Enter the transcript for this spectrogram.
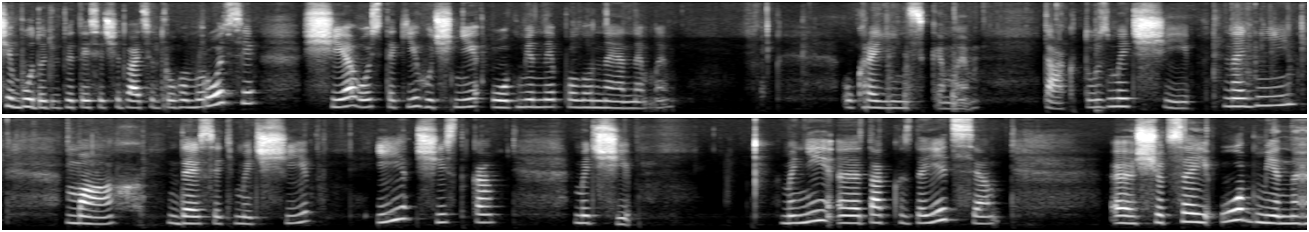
Чи будуть в 2022 році ще ось такі гучні обміни полоненими українськими? Так, туз мечів на дні, мах, 10 мечів і шістка мечів. Мені е, так здається, е, що цей обмін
